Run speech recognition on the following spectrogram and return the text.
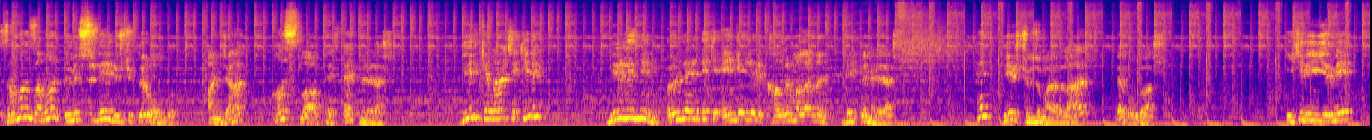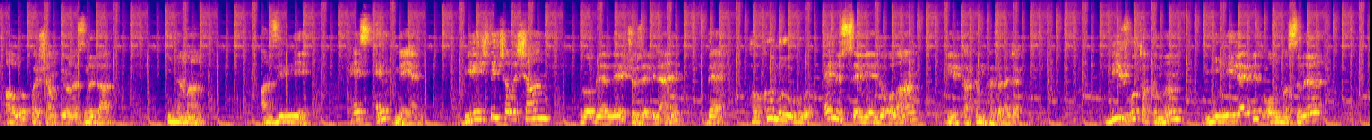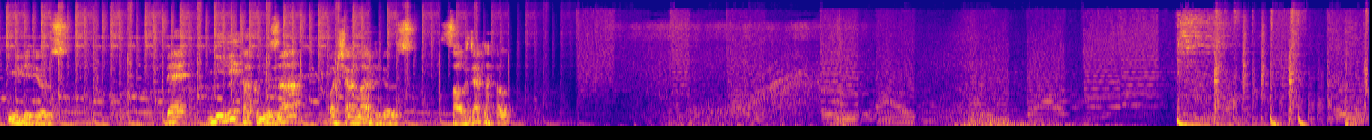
Zaman zaman ümitsizliğe düştükleri oldu. Ancak asla pes etmediler. Bir kenara çekilip birilerinin önlerindeki engelleri kaldırmalarını beklemediler. Hep bir çözüm aradılar ve buldular. 2020 Avrupa Şampiyonası'nı da inanan, azimli, pes etmeyen, bilinçli çalışan, problemleri çözebilen ve takım ruhu en üst seviyede olan bir takım kazanacaktır. Biz bu takımın millilerimiz olmasını ümit ediyoruz. Ve milli takımımıza başarılar diliyoruz. Sağlıcakla kalın.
